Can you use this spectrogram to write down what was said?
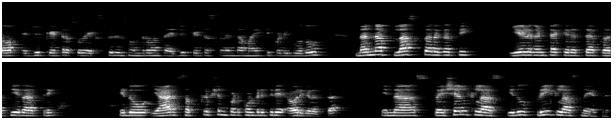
ಟಾಪ್ ಎಜುಕೇಟರ್ಸ್ ಎಕ್ಸ್ಪೀರಿಯನ್ಸ್ ಹೊಂದಿರುವಂಥ ಎಜುಕೇಟರ್ಸ್ ಗಳಿಂದ ಮಾಹಿತಿ ಪಡಿಬೋದು. ನನ್ನ ಪ್ಲಸ್ ತರಗತಿ ಏಳು ಗಂಟೆಗೆ ಇರುತ್ತೆ ಪ್ರತಿ ರಾತ್ರಿ. ಇದು ಯಾರು ಸಬ್ಸ್ಕ್ರಿಪ್ಷನ್ ಪಡ್ಕೊಂಡಿರ್ತೀರಿ ಅವ್ರಿಗಿರುತ್ತೆ. ಇನ್ನ ಸ್ಪೆಷಲ್ ಕ್ಲಾಸ್ ಇದು ಫ್ರೀ ಕ್ಲಾಸ್ ಸ್ನೇಹಿತರೆ.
